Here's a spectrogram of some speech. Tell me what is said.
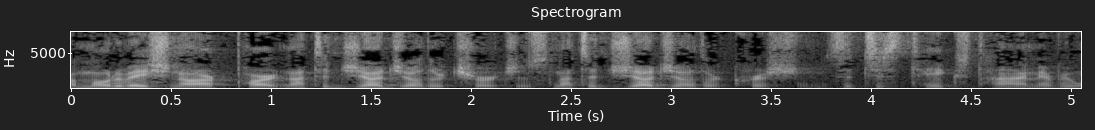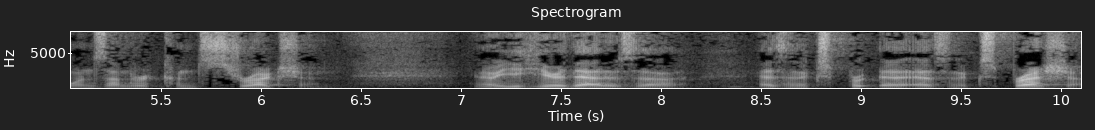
a motivation on our part not to judge other churches, not to judge other Christians. It just takes time. Everyone's under construction. You know, you hear that as a as an exp- as an expression.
